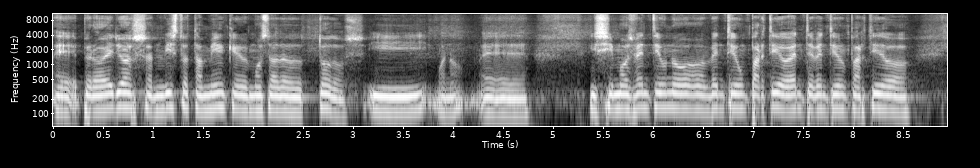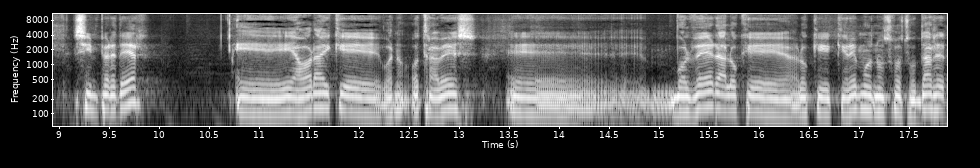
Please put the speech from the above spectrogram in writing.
eh, pero ellos han visto también que hemos dado todos. Y bueno, hicimos 21, 21 partidos, 20, 21 partidos sin perder. Eh, ahora hay que, bueno, otra vez eh, volver a lo que, a lo que queremos nosotros, dar,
